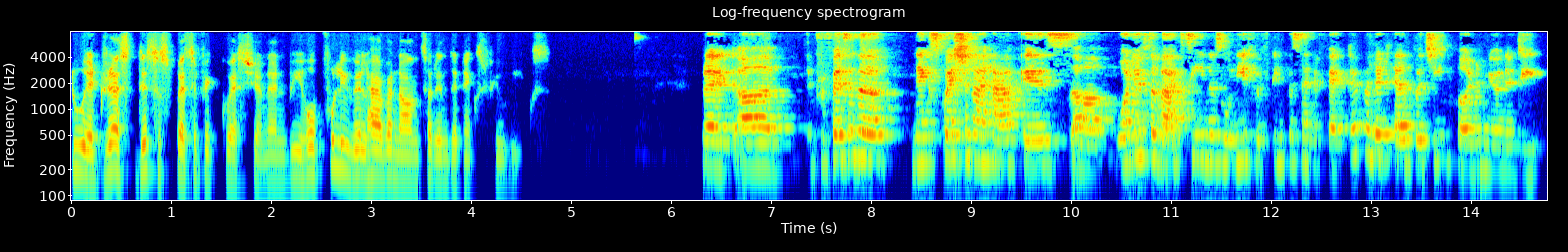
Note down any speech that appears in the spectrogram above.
to address this specific question. And we hopefully will have an answer in the next few weeks. Right. Uh, Professor, the next question I have is uh, what if the vaccine is only 50% effective? Will it help achieve herd immunity?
